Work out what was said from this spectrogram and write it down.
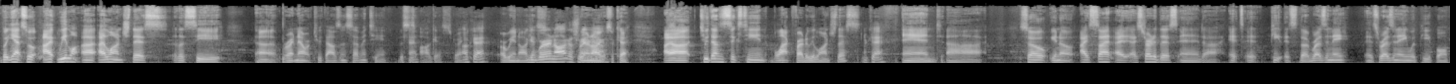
but yeah, so I we uh, I launched this. Let's see. Uh, right now we're 2017. This is August, right? Okay. Are we in August? We're in August We're right in now. August. Okay. Uh, 2016 Black Friday we launched this. Okay. And uh, so you know, I, I, I started this, and uh, it's it, it's the resonate it's resonating with people.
